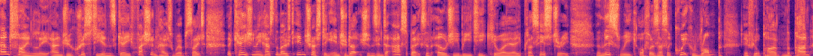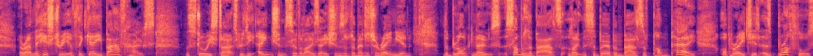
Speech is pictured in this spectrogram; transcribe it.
And finally, Andrew Christian's Gay Fashion House website occasionally has the most interesting introductions into aspects of LGBTQIA plus history, and this week offers us a quick romp, if you'll pardon the pun, around the history of the gay bathhouse. The story starts with the ancient civilizations of the Mediterranean. The blog notes some of the baths, like the suburban baths of Pompeii, operated as brothels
